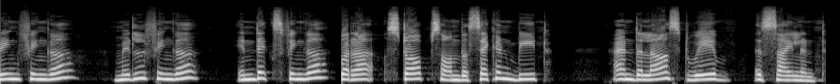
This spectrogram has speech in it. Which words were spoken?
ring finger, middle finger, index finger, para stops on the second beat, and the last wave is silent,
